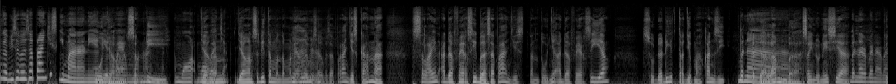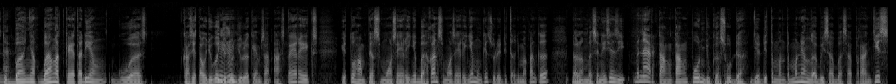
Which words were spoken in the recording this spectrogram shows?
nggak bisa bahasa Prancis gimana nih yang Oh, di rumah yang mau sedih. nanya, mau, mau jangan baca? jangan sedih teman-teman yang nggak bisa Mm-mm. bahasa Perancis karena selain ada versi bahasa Perancis, tentunya ada versi yang sudah diterjemahkan sih Benar. ke dalam bahasa Indonesia. Benar benar Itu benar. banyak banget kayak tadi yang gua kasih tahu juga judul-judulnya kayak misalnya Asterix itu hampir semua serinya bahkan semua serinya mungkin sudah diterjemahkan ke dalam bahasa Indonesia sih. Benar. Tang-tang pun juga sudah. Jadi teman-teman yang nggak bisa bahasa Perancis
